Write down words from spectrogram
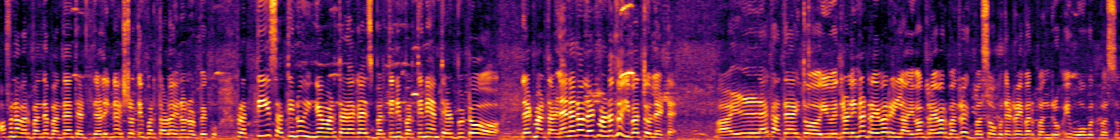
ಹಾಫ್ ಆನ್ ಅವರ್ ಬಂದೆ ಬಂದೆ ಅಂತ ಹೇಳ್ತಿದ್ದಾಳೆ. ಇನ್ನೂ ಎಷ್ಟೊತ್ತಿಗೆ ಬರ್ತಾಳೋ ಏನೋ ನೋಡಬೇಕು. ಪ್ರತಿ ಸತಿನೂ ಹಿಂಗೆ ಮಾಡ್ತಾಳೆ ಗೈಸ್ ಬರ್ತೀನಿ ಬರ್ತೀನಿ ಅಂತ ಹೇಳ್ಬಿಟ್ಟು ಲೇಟ್ ಮಾಡ್ತಾಳೆ. ನಾನೇನೋ ಲೇಟ್ ಮಾಡಿದ್ಲು, ಇವತ್ತು ಲೇಟೆ ಒಳ್ಳೆ ಕತೆ ಆಯಿತು. ಇವು ಇನ್ನೂ ಡ್ರೈವರ್ ಇಲ್ಲ. ಇವಾಗ ಡ್ರೈವರ್ ಬಂದರೆ ಇದು ಬಸ್ ಹೋಗುತ್ತೆ. ಡ್ರೈವರ್ ಬಂದರು, ಇವು ಹೋಗುತ್ತೆ ಬಸ್ಸು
